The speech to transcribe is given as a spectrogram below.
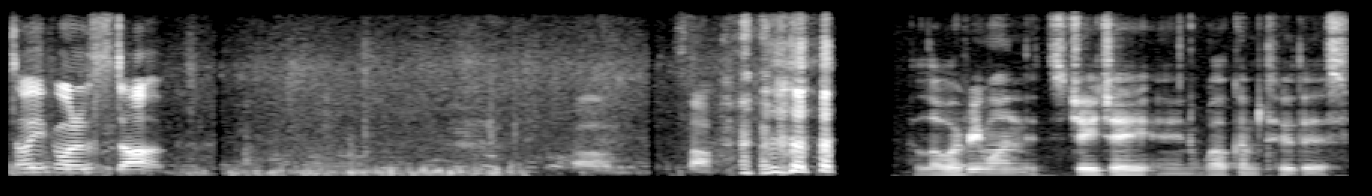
Tell me if you wanted to stop. Um, stop. Hello everyone, it's JJ and welcome to this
